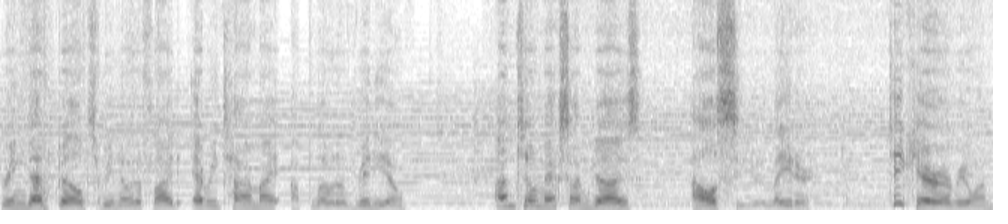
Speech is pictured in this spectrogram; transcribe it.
ring that bell to be notified every time I upload a video. Until next time, guys, I'll see you later. Take care, everyone.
